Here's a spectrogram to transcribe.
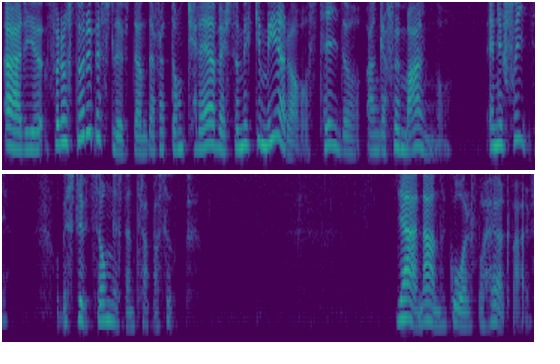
är det ju för de större besluten därför att de kräver så mycket mer av oss. Tid och engagemang och energi. Och beslutsångesten trappas upp. Hjärnan går på högvarv.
